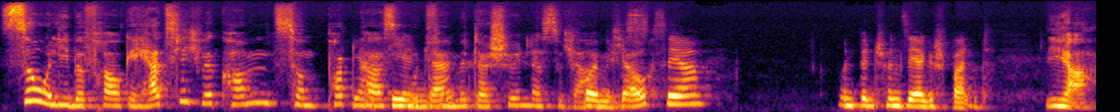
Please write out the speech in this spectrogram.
So, liebe Frauke, herzlich willkommen zum Podcast ja, Mut für Mütter. Schön, dass du ich da bist. Ich freue mich auch sehr und bin schon sehr gespannt. Ja,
